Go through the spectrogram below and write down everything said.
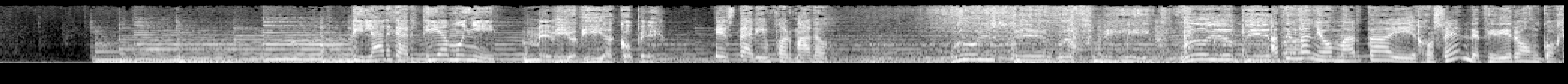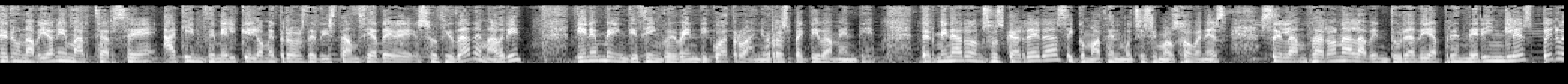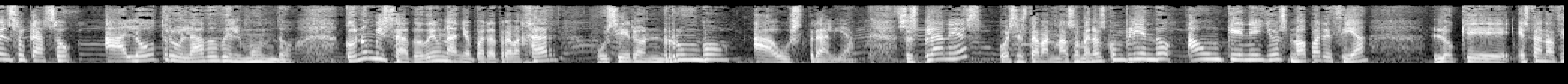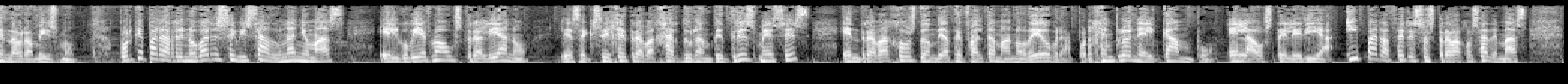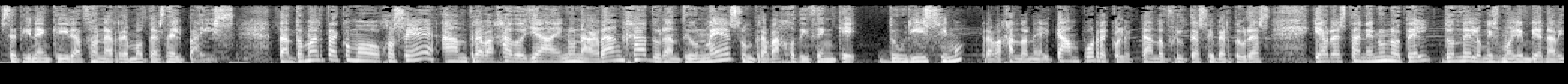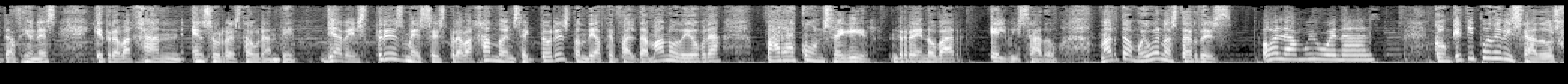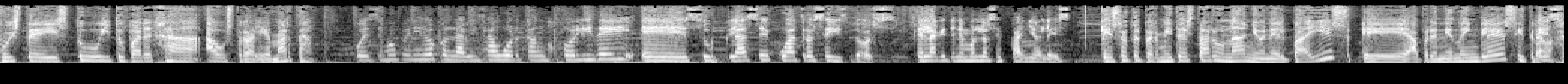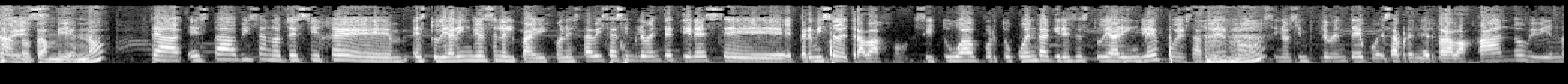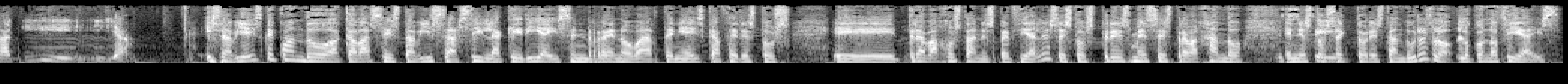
Pilar García Muñiz. Mediodía Cope. Estar informado. Hace un año, Marta y José decidieron coger un avión y marcharse a 15.000 kilómetros de distancia de su ciudad, de Madrid. Tienen 25 y 24 años, respectivamente. Terminaron sus carreras y, como hacen muchísimos jóvenes, se lanzaron a la aventura de aprender inglés, pero en su caso, al otro lado del mundo. Con un visado de un año para trabajar, pusieron rumbo a Australia. Sus planes, pues estaban más o menos cumpliendo, aunque en ellos no aparecía lo que están haciendo ahora mismo. Porque para renovar ese visado un año más, el gobierno australiano les exige trabajar durante tres meses en trabajos donde hace falta mano de obra, por ejemplo, en el campo, en la hostelería. Y para hacer esos trabajos, además, se tienen que ir a zonas remotas del país. Tanto Marta como José han trabajado ya en una granja durante un mes, un trabajo, dicen que durísimo, trabajando en el campo, recolectando frutas y verduras. Y ahora están en un hotel donde lo mismo limpian habitaciones que trabajan en su restaurante. Ya ves, tres meses trabajando en sectores donde hace falta mano de obra para conseguir renovar el visado. Marta, muy buenas tardes. Hola, muy buenas. ¿Con qué tipo de visados fuisteis tú y tu pareja a Australia, Marta? Pues hemos venido con la visa Work and Holiday eh, subclase 462, que es la que tenemos los españoles. Que eso te permite estar un año en el país eh, aprendiendo inglés y trabajando es. también, ¿no? O sea, esta visa no te exige eh, estudiar inglés en el país. Con esta visa simplemente tienes eh, permiso de trabajo. Si tú ah, por tu cuenta quieres estudiar inglés, puedes hacerlo. Ujú. Si no, simplemente puedes aprender trabajando, viviendo aquí y, y ya. ¿Y sabíais que cuando acabase esta visa, si la queríais en renovar, teníais que hacer estos eh, trabajos tan especiales, estos tres meses trabajando en estos Sí. sectores tan duros? ¿Lo, lo conocíais?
